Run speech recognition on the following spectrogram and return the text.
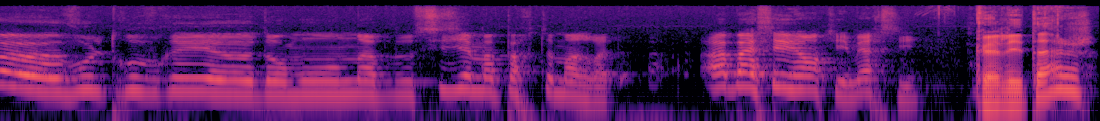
Euh, Vous le trouverez euh, dans mon sixième appartement à droite. Ah bah c'est gentil, merci. Quel étage?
